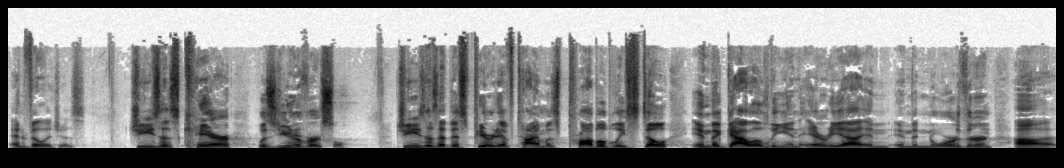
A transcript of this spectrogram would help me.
and villages. Jesus' care was universal. Jesus, at this period of time, was probably still in the Galilean area in, in the northern, uh,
